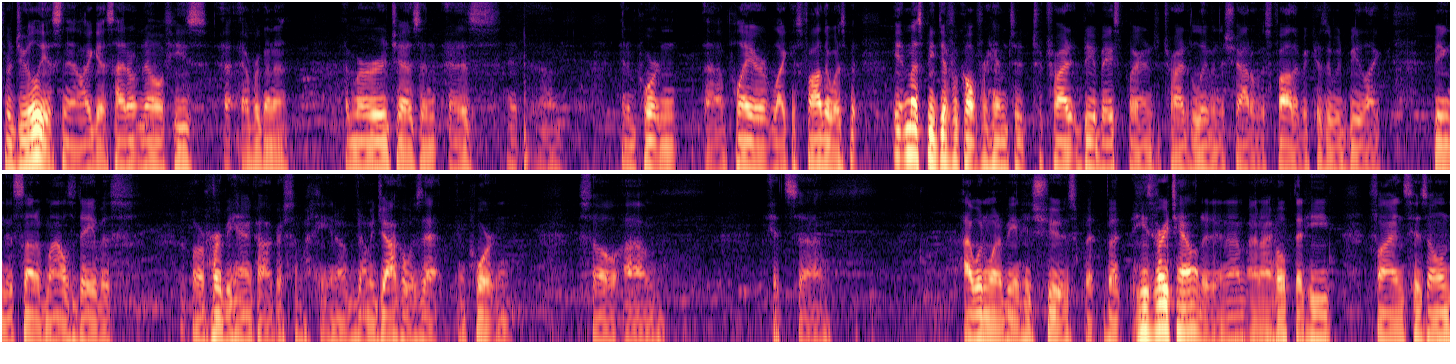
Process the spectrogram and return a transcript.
for Julius now, I guess. I don't know if he's uh, ever going to emerge as an, as, um, an important uh, player like his father was, but it must be difficult for him to, to try to be a bass player and to try to live in the shadow of his father because it would be like being the son of Miles Davis or Herbie Hancock or somebody, you know. I mean, Jaco was that important. So um, it's, uh, I wouldn't want to be in his shoes, but, but he's very talented, and, I'm, and I hope that he finds his own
